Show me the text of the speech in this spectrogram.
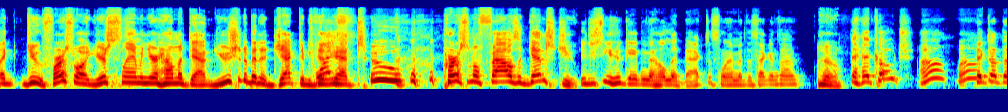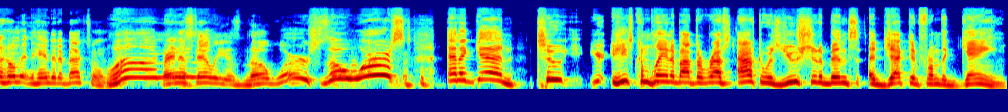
like, dude. First of all, you're slamming your helmet down. You should have been ejected because you had two personal fouls against you. Did you see who gave him the helmet back to slam it the second time? Who? The head coach Oh well. picked up the helmet and handed it back to him. Well, I Brandon Staley is the worst. the worst. and again, two, he's complaining about the refs afterwards. You should have been ejected from the game,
